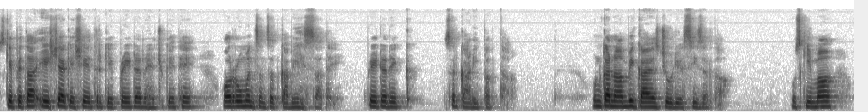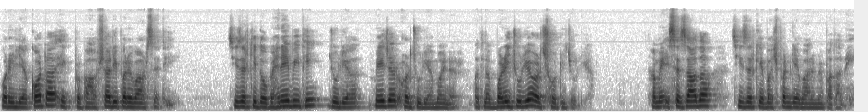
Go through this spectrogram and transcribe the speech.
उसके पिता एशिया के क्षेत्र के प्रेटर रह चुके थे और रोमन संसद का भी हिस्सा थे। प्रेटर एक सरकारी पद था। उनका नाम भी गायस जूलियस सीजर था। उसकी माँ ओरिलिया कोटा एक प्रभावशाली परिवार से थी। सीजर की दो बहनें भी थीं, जूलिया मेजर और जूलिया माइनर मतलब बड़ी जूलिया और छोटी जूलिया। हमें इससे ज़्यादा सीजर के बचपन के बारे में पता नहीं।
